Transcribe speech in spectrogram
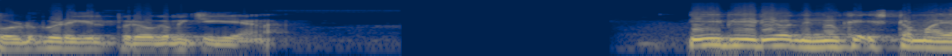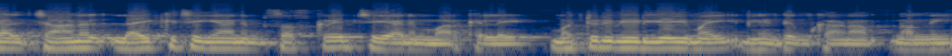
തൊടുപുഴയിൽ പുരോഗമിക്കുകയാണ്. ഈ വീഡിയോ നിങ്ങൾക്ക് ഇഷ്ടമായാൽ ചാനൽ ലൈക്ക് ചെയ്യാനും സബ്സ്ക്രൈബ് ചെയ്യാനും മറക്കല്ലേ. മറ്റൊരു വീഡിയോയുമായി വീണ്ടും കാണാം. നന്ദി.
